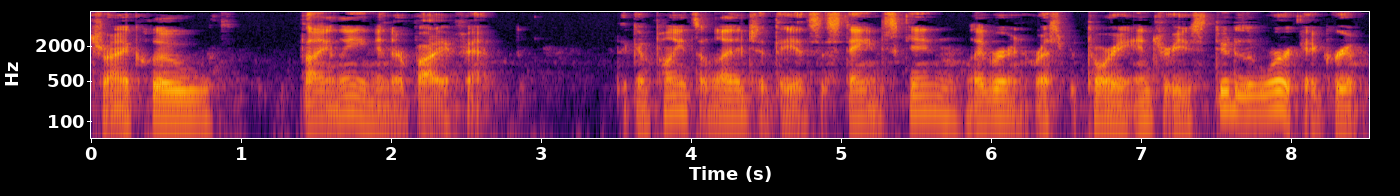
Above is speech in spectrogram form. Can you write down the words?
trichlor Thylene in their body fat. The complaints allege that they had sustained skin, liver, and respiratory injuries due to the work at Groom,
